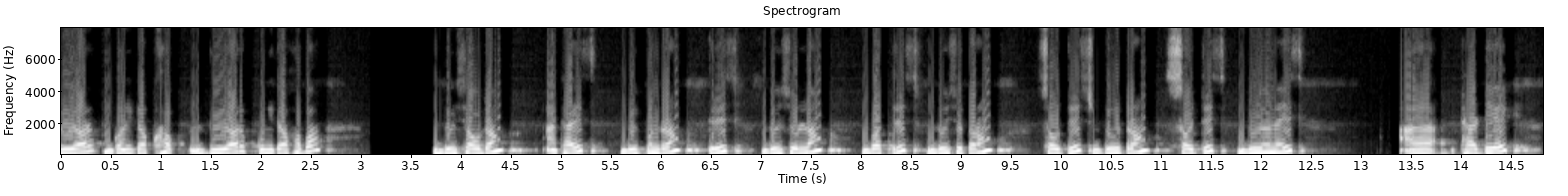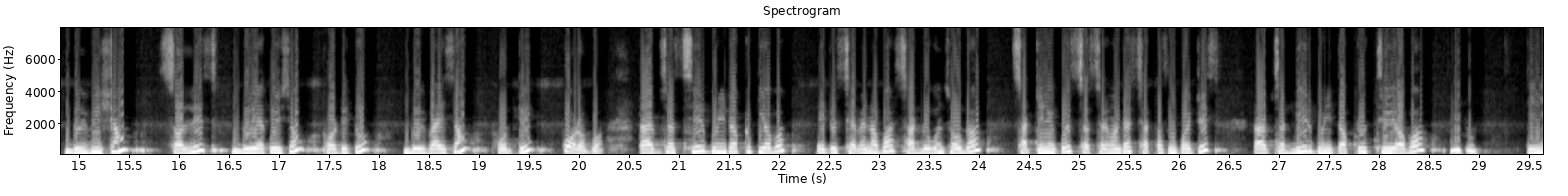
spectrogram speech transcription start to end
দুইৰ গণিতক দুইৰ গুণিতক হ'ব। দুই চৌদং আঠাইছ দুই পোন্ধৰ ত্ৰিছ দুই ষোল্ল বত্ৰিছ দুই সোতৰ চৌত্ৰিছ দুই ওঠৰ ছয়ত্ৰিছ দুই ঊনৈছ থাৰ্টি এইট, দুই বিছ চল্লিছ দুই একৈছ ফৰ্টি টু, দুই বাইছ ফৰ্টি ফ'ৰ হ'ব। তাৰপিছত চিৰ গুণিতকটো কি হ'ব? এইটো ছেভেন হ'ব, সাত দুগুণ সাত তিনি একৈছ সাত চাৰি পঞ্চাছ সাত পাঁচ পঁয়ত্ৰিছ তাৰপিছত ডিৰ গুণিতকটো থ্ৰী হ'ব, এইটো। তিনি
